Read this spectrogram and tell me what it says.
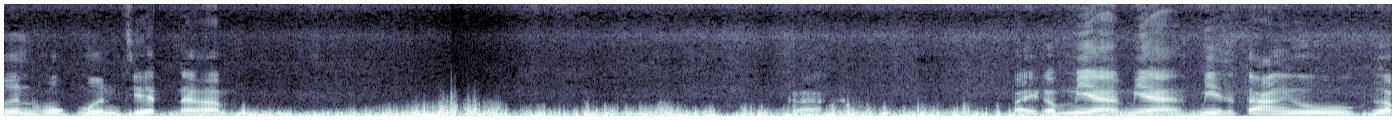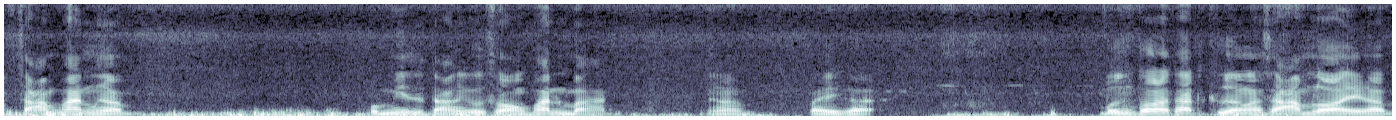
มื่นหกหมื่นเจ็ดนะครับก็ไปกับเมียเมียมีสตางค์อยู่เกือบสามพันครับ ผมมีสตางค์อยู่สองพันบาทนะครับ ไปก็เบิ้งโทรทัศน์เครื่องละสามร้อยครับ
